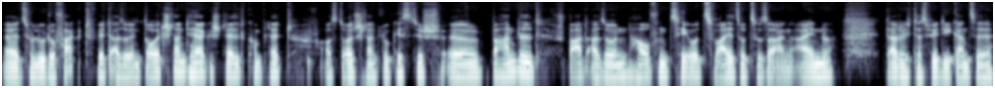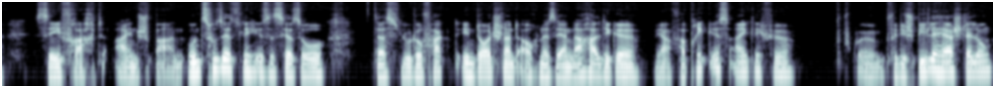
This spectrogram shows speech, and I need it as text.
äh, zu Ludofakt, wird also in Deutschland hergestellt, komplett aus Deutschland logistisch äh, behandelt, spart also einen Haufen CO2 sozusagen ein, dadurch, dass wir die ganze Seefracht einsparen. Und zusätzlich ist es ja so, dass Ludofakt in Deutschland auch eine sehr nachhaltige ja, Fabrik ist eigentlich für für die Spieleherstellung,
